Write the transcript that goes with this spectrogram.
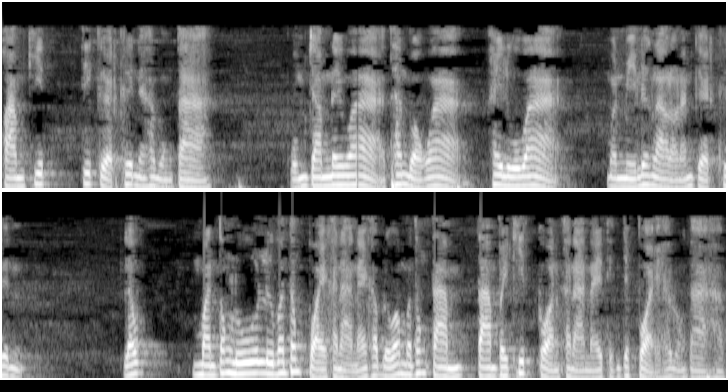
ความคิดที่เกิดขึ้นนะครับหลวงตา ผมจำได้ว่าท่านบอกว่าให้รู้ว่า มันมีเรื่องราวเหล่านั้นเกิดขึ้น แล้วมันต้องรู้หรือมันต้องปล่อยขนาดไหนครับ หรือว่ามันต้องตามตามไปคิดก่อนขนาดไหนถึงจะปล่อยครับหลวงตาครับ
